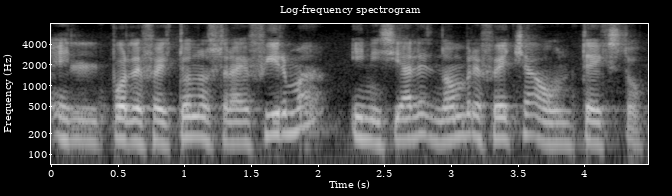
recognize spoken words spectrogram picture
El, por defecto nos trae firma, iniciales, nombre, fecha o un texto.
